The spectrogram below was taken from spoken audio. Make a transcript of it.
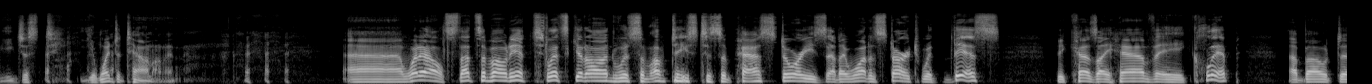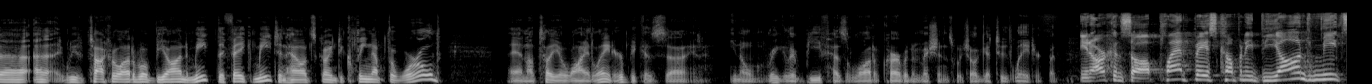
You just you went to town on it. Uh, what else? That's about it. Let's get on with some updates to some past stories. And I want to start with this because I have a clip about, uh, uh, we've talked a lot about Beyond Meat, the fake meat, and how it's going to clean up the world. And I'll tell you why later because, uh, you know, regular beef has a lot of carbon emissions, which I'll get to later. But In Arkansas, plant based company Beyond Meat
